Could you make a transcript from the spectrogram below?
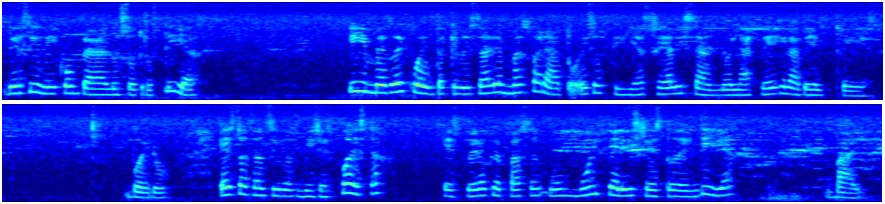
decidí comprar los otros días. Y me doy cuenta que me sale más barato esos días realizando la regla del 3. Bueno, estas han sido mis respuestas. Espero que pasen un muy feliz resto del día. Bye.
